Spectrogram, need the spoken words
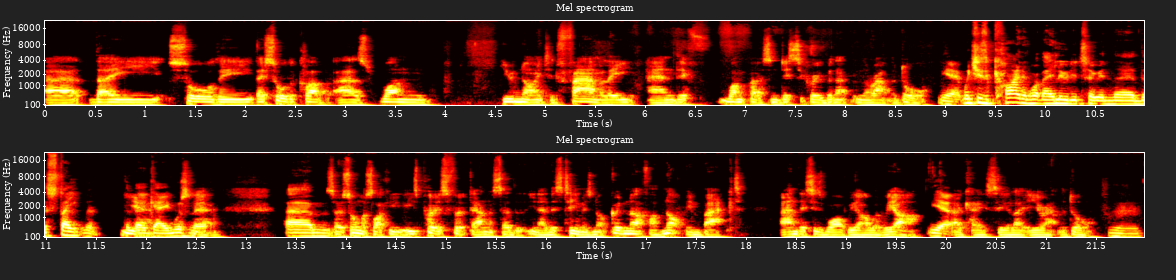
Uh, they saw the they saw the club as one united family, and if one person disagreed with that, then they're out the door. yeah, which is kind of what they alluded to in the the statement that Yeah. they gave, wasn't Yeah. it? Um, So it's almost like he, he's put his foot down and said that you know this team is not good enough. I've not been backed, and this is why we are where we are. yeah. Okay, see you later. You're out the door. Mm.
